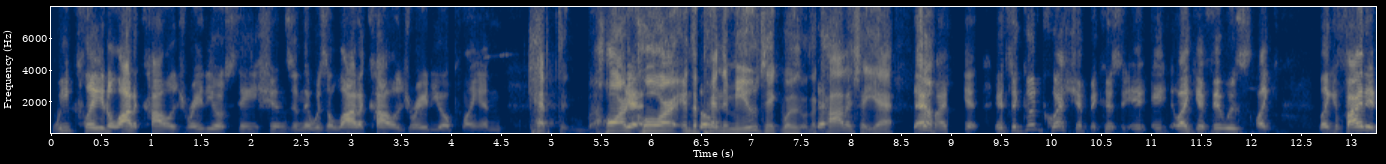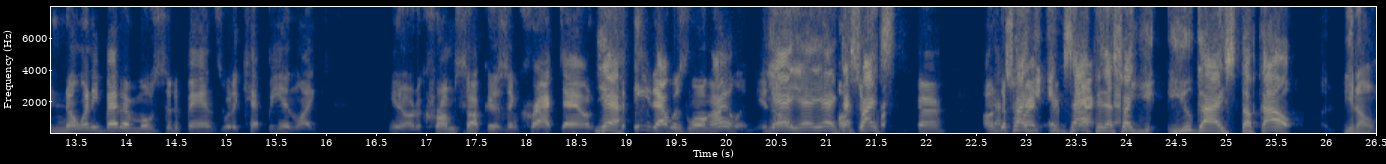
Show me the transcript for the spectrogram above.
we played a lot of college radio stations, and there was a lot of college radio playing. kept hardcore independent music was the that- college. Say, yeah, That So- might be it. It's a good question because it, it like if it was like like if I didn't know any better, most of the bands would have kept being like, you know, the Crumbsuckers and Crackdown. Yeah. to me that was Long Island. You yeah, know? yeah, yeah. That's Under. It's, pressure, under that's pressure, exactly. That's why you you guys stuck out. You know,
